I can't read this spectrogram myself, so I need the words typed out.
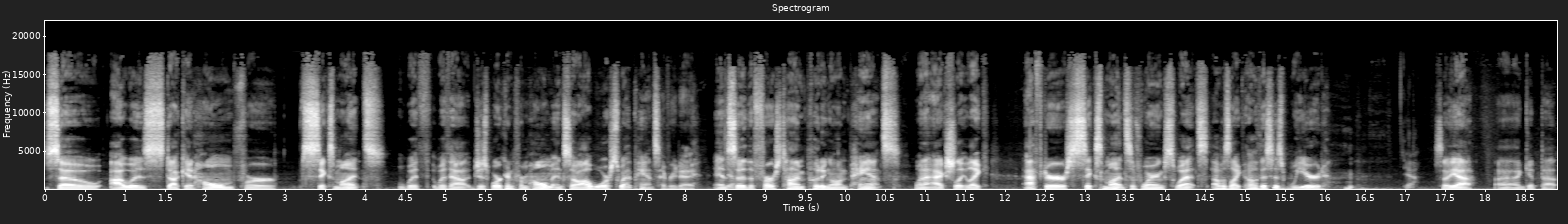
so I was stuck at home for six months with without just working from home, and so I wore sweatpants every day. And Yeah. so the first time putting on pants, when I actually like. After six months of wearing sweats, I was like, "Oh, this is weird." Yeah. So yeah, I, I get that.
